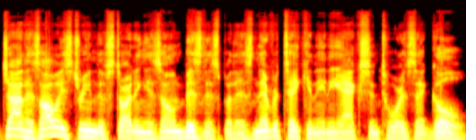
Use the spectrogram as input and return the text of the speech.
John has always dreamed of starting his own business but has never taken any action towards that goal.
